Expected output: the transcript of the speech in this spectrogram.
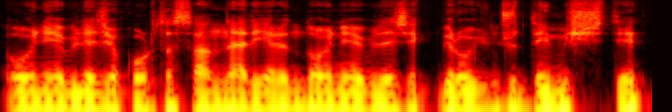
oynayabilecek orta sahanın her yerinde oynayabilecek bir oyuncu demişti.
